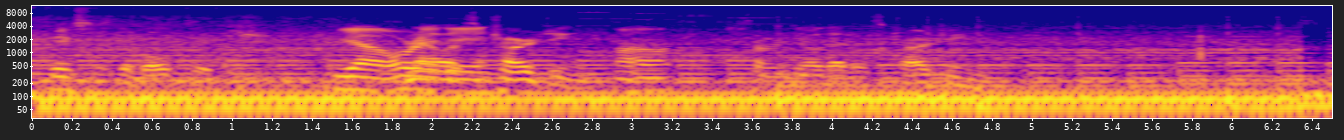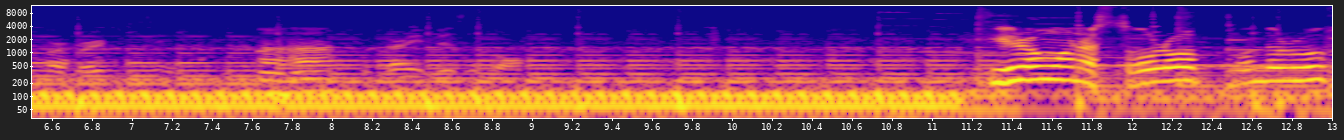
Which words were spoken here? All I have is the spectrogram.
increases the voltage. Yeah, already. Now it's charging. uh huh. So we know that it's charging. For emergency. Uh huh. Uh Very visible. Huh. You don't want a solar on the roof?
